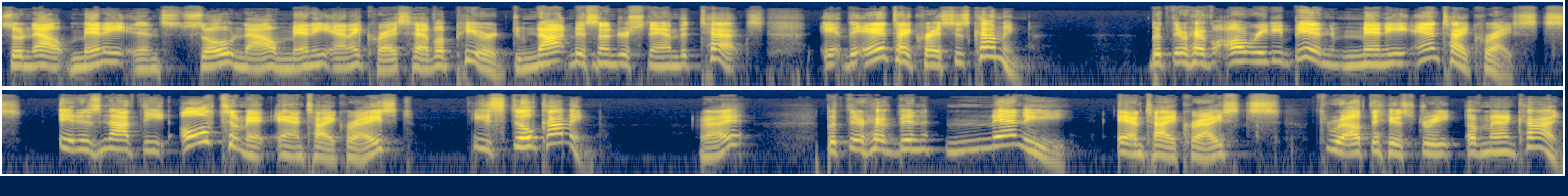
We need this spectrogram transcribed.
So now many, and so now many Antichrists have appeared. Do not misunderstand the text. The Antichrist is coming, but there have already been many Antichrists. It is not the ultimate Antichrist. He's still coming, right? But there have been many antichrists throughout the history of mankind.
